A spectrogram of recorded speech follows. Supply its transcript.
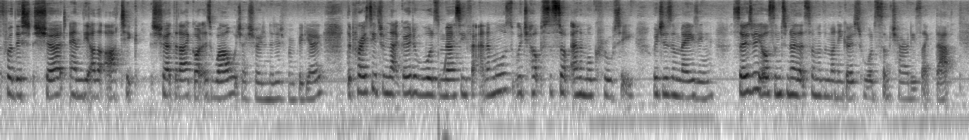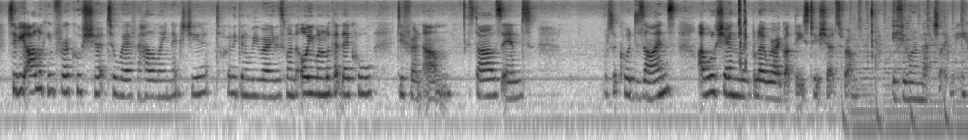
for this shirt and the other Arctic shirt that I got as well, which I showed in a different video. The proceeds from that go towards Mercy for Animals, which helps to stop animal cruelty, which is amazing. So it's really awesome to know that some of the money goes towards some charities like that. So if you are looking for a cool shirt to wear for Halloween next year, totally going to be wearing this one. Or you want to look at their cool different um, styles and what's it called designs i will share in the link below where i got these two shirts from if you want to match like me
